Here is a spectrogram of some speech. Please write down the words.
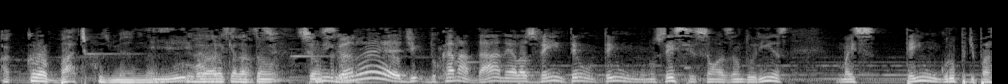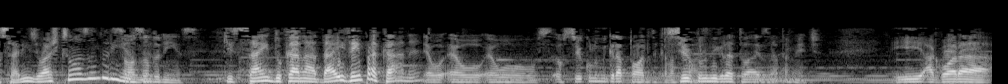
Acrobáticos mesmo, né? E, hora que elas estão. Se eu não me engano, é de, do Canadá, né? Elas vêm, tem um, tem um. Não sei se são as andorinhas, mas tem um grupo de passarinhos, eu acho que são as andorinhas. São as né? andorinhas. Né? Que saem do Canadá e vêm para cá, né? É o, é, o, é, o, é o círculo migratório daquela Círculo fazem. migratório. Né? Exatamente. Né? E agora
